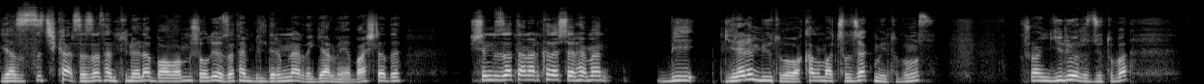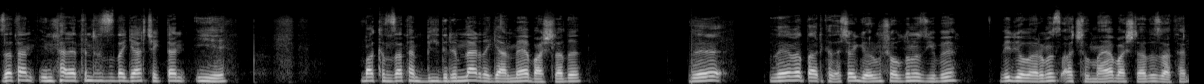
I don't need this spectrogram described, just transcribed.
yazısı çıkarsa zaten tünele bağlanmış oluyor. Zaten bildirimler de gelmeye başladı. Şimdi zaten arkadaşlar hemen bir girelim YouTube'a bakalım açılacak mı YouTube'umuz. Şu an giriyoruz YouTube'a. Zaten internetin hızı da gerçekten iyi. Bakın zaten bildirimler de gelmeye başladı. Ve ve evet arkadaşlar görmüş olduğunuz gibi videolarımız açılmaya başladı zaten.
